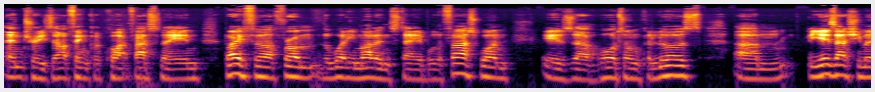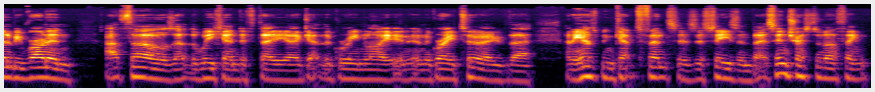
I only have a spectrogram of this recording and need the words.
entries that I think are quite fascinating. Both are from the Willie Mullins stable. The first one is uh, Haut En Couleurs. Um, he is actually meant to be running at Thurles at the weekend if they uh, get the green light in, in the Grade 2 over there. And he has been kept fences this season. But it's interesting, I think,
